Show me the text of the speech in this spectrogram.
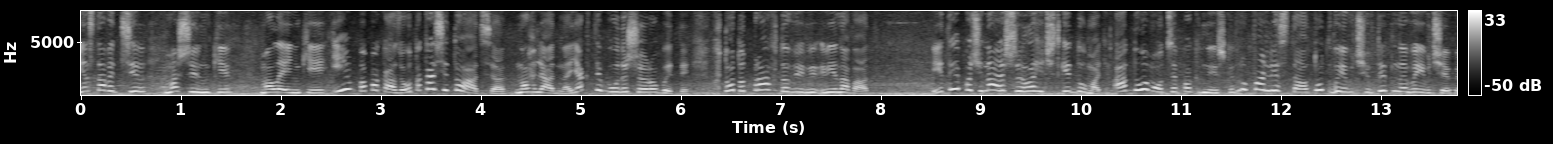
Він ставить ці машинки маленькі і показує, отака ситуація наглядна, як ти будеш робити, хто тут прав, хто виноват. І ти починаєш логічно думати, а вдома це по книжці, ну полістав, тут вивчив, тут не вивчив.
